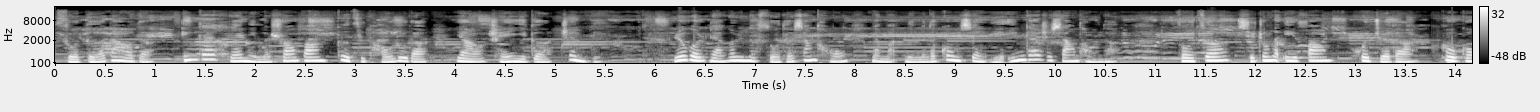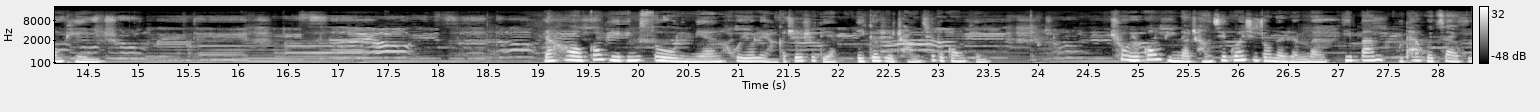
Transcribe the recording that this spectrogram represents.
所得到的，应该和你们双方各自投入的要成一个正比。如果两个人的所得相同，那么你们的贡献也应该是相同的，否则其中的一方会觉得不公平。然后，公平因素里面会有两个知识点，一个是长期的公平。处于公平的长期关系中的人们，一般不太会在乎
